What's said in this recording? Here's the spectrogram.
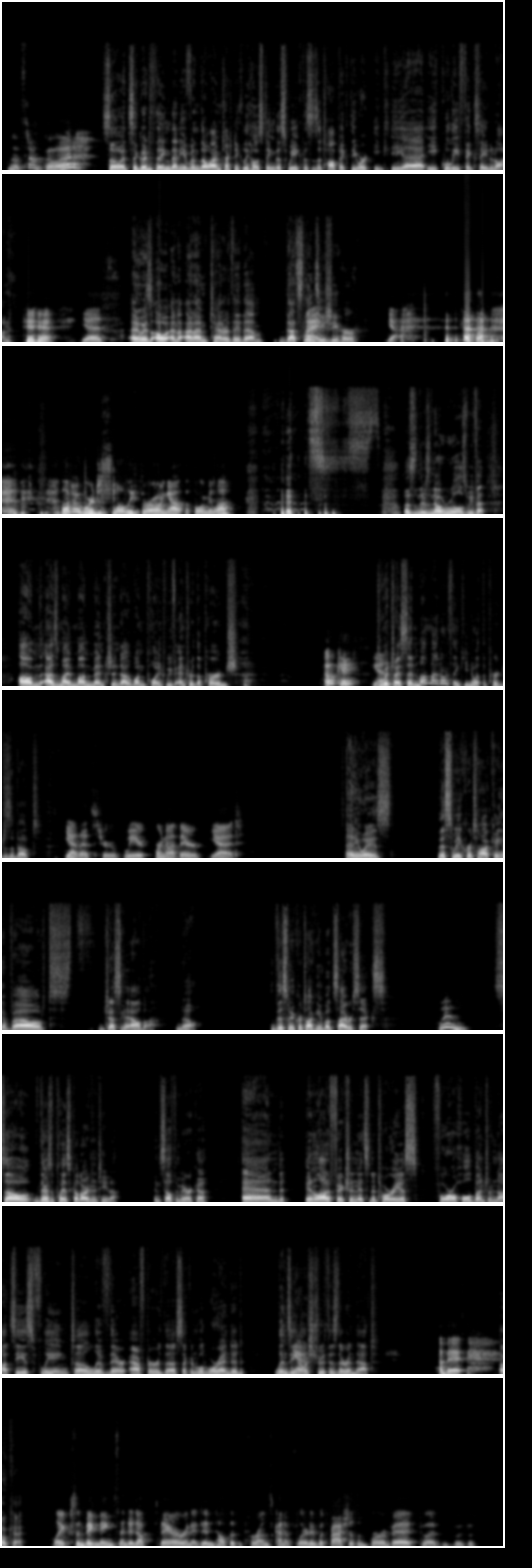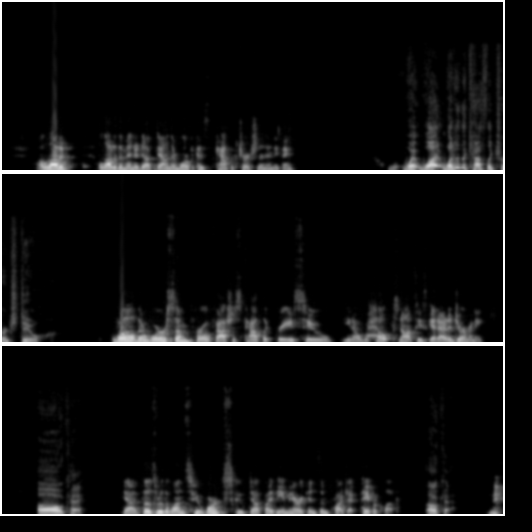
That's not good. So it's a good thing that even though I'm technically hosting this week, this is a topic that you are e- e- uh, equally fixated on. yes. Anyways, oh, and and I'm Tanner. They them. That's Lindsay. I'm- She her. Yeah. I love how we're just slowly throwing out the formula. Listen, there's no rules. We've, um, as my mum mentioned at one point, we've entered the purge. Okay. Yeah. To which I said, "Mum, I don't think you know what the purge is about." Yeah, that's true. We're we're not there yet. Anyways, this week we're talking about Jessica Alba. No, this week we're talking about Cyber Six. Woo! So there's a place called Argentina in South America, and in a lot of fiction, it's notorious for a whole bunch of Nazis fleeing to live there after the Second World War ended. Lindsay, how much truth is there in that? A bit. Okay. Like some big names ended up there, and it didn't help that the Perons kind of flirted with fascism for a bit. But a lot of a lot of them ended up down there more because of the Catholic Church than anything. What what what did the Catholic Church do? Well, there were some pro-fascist Catholic priests who, you know, helped Nazis get out of Germany. Oh, okay. Yeah, those were the ones who weren't scooped up by the Americans in Project Paperclip. Okay.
